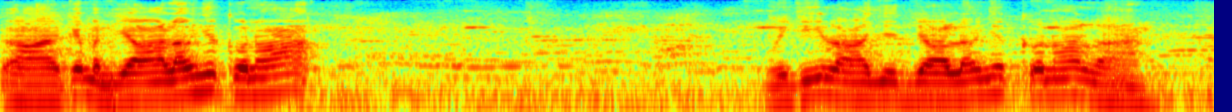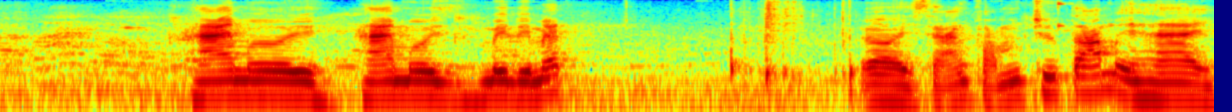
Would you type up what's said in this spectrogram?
rồi cái bình do lớn nhất của nó. Vị trí lo do lớn nhất của nó là 20 20 mm rồi sản phẩm số 82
